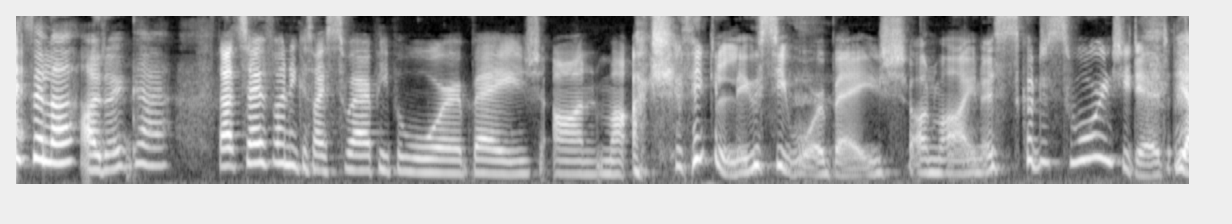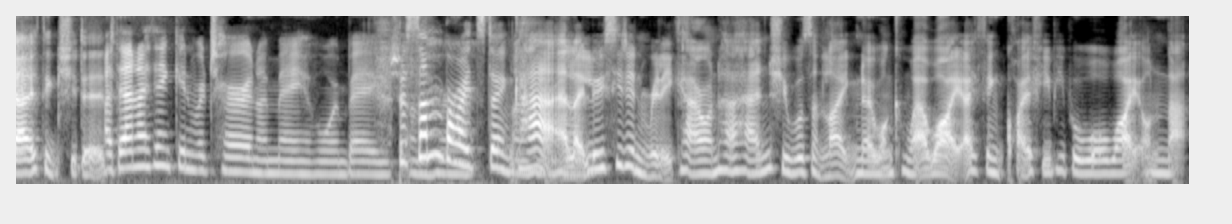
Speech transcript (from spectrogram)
that bridezilla. I don't care. That's so funny because I swear people wore beige on my. Actually, I think Lucy wore beige on mine. I could have sworn she did. Yeah, I think she did. And then I think in return I may have worn beige. But some her- brides don't on her care. Like Lucy didn't really care on her hen. She wasn't like no one can wear white. I think quite a few people wore white on that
